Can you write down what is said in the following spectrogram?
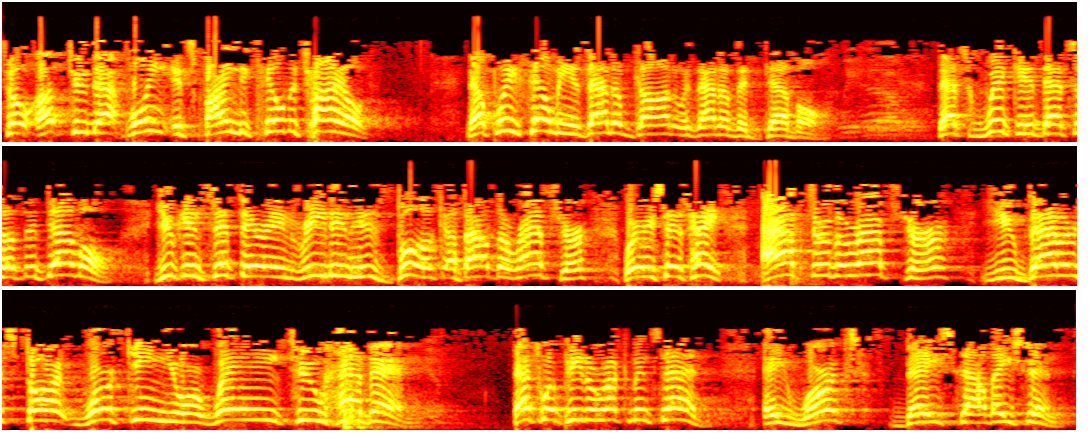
So up to that point, it's fine to kill the child. Now please tell me, is that of God or is that of the devil? That's wicked, that's of the devil. You can sit there and read in his book about the rapture where he says, hey, after the rapture, you better start working your way to heaven. That's what Peter Ruckman said. A works-based salvation.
